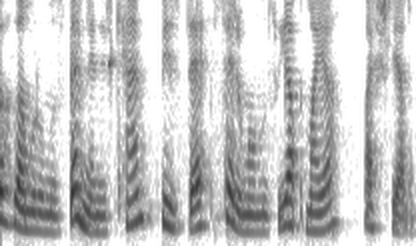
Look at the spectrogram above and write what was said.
Ihlamurumuz demlenirken biz de serumumuzu yapmaya başlayalım.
